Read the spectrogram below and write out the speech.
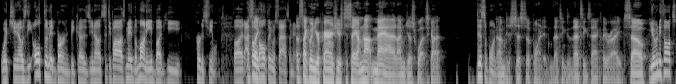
which you know is the ultimate burn because you know Tsitsipas made the money, but he hurt his feelings. But I thought like- the whole thing was fascinating. That's like when your parents used to say, "I'm not mad. I'm just what, Scott? Disappointing. I'm just disappointed." That's ex- that's exactly right. So, You have any thoughts?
